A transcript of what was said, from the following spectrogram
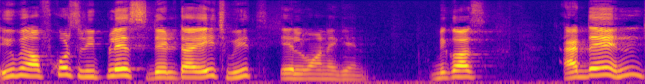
you may of course replace delta H with L1 again because at the end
